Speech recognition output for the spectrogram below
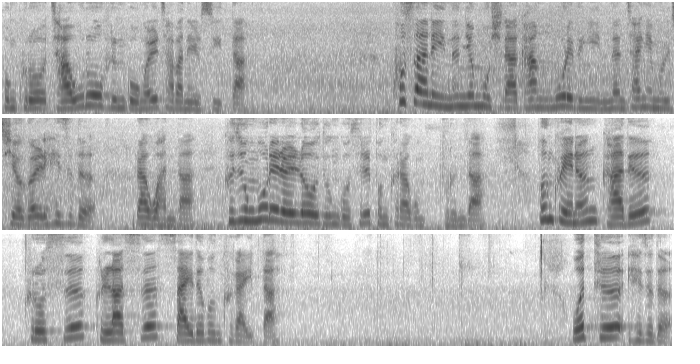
벙커로 좌우로 흐른 공을 잡아낼 수 있다. 코스 안에 있는 연못이나 강, 모래 등이 있는 장애물 지역을 해즈드라고 한다. 그중 모래를 넣어둔 곳을 벙커라고 부른다. 벙커에는 가드, 크로스, 글라스, 사이드 벙커가 있다. 워터 해저드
